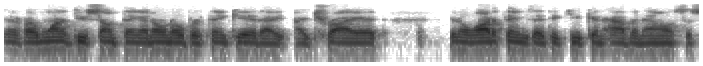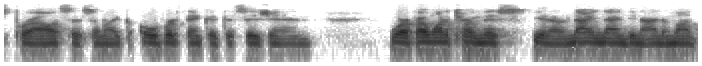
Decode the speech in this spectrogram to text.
if I want to do something, I don't overthink it. I I try it you know, a lot of things I think you can have analysis paralysis and like overthink a decision. Where if I want to turn this, you know, nine ninety nine a month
